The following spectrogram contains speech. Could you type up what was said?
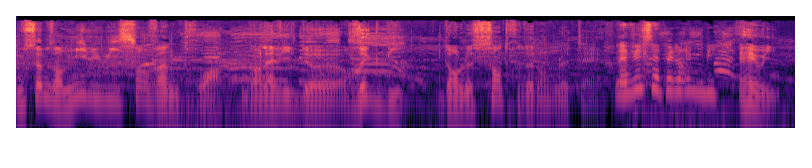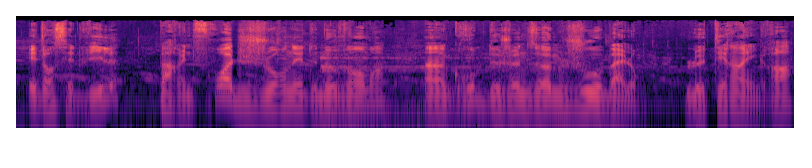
Nous sommes en 1823 dans la ville de Rugby, dans le centre de l'Angleterre. La ville s'appelle rugby. Eh oui, et dans cette ville, par une froide journée de novembre, un groupe de jeunes hommes joue au ballon. Le terrain est gras,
